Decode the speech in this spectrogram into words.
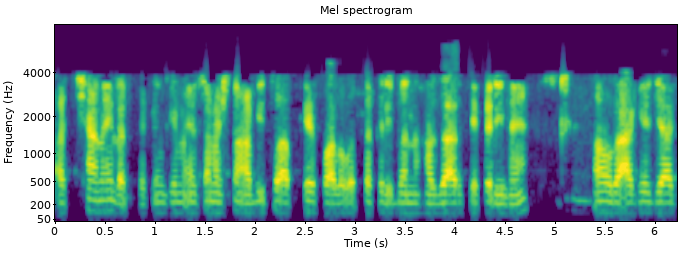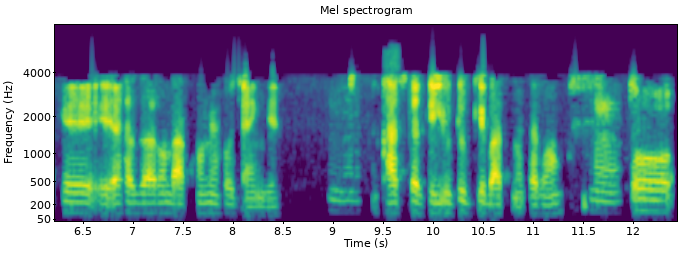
अच्छा नहीं लगता क्योंकि मैं समझता हूँ अभी तो आपके फॉलोअर तकरीबन हज़ार के करीब हैं और आगे जाके हज़ारों लाखों में हो जाएँगे। हम्म, खास करके यूट्यूब की बात मैं कर रहा हूँ। हम्म, तो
